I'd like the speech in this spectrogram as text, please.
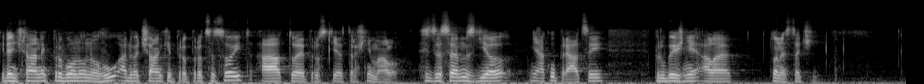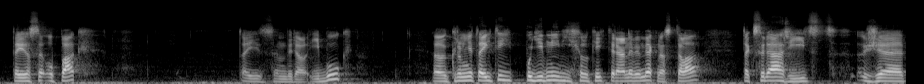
jeden článek pro volnou nohu a dva články pro procesoid a to je prostě strašně málo. Sice jsem sdělal nějakou práci průběžně, ale to nestačí. Tady zase opak. Tady jsem vydal e-book. Eh, kromě tady té podivné výchylky, která nevím, jak nastala, tak se dá říct, že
